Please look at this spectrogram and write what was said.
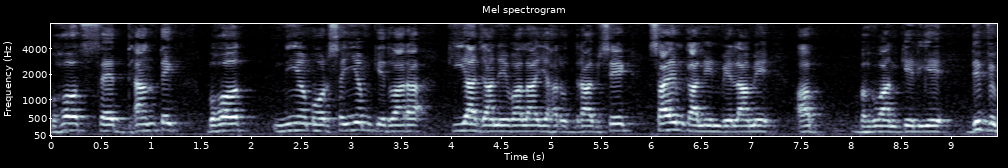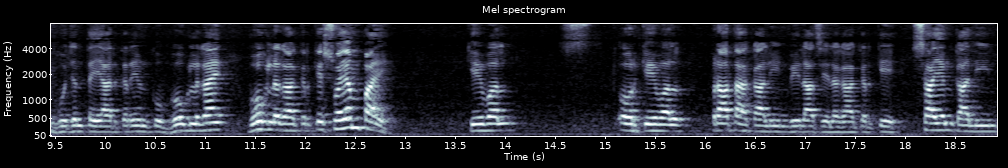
बहुत सैद्धांतिक, बहुत नियम और संयम के द्वारा किया जाने वाला यह रुद्राभिषेक सायंकालीन वेला में आप भगवान के लिए दिव्य भोजन तैयार करें, उनको भोग लगाएँ। भोग लगा करके स्वयं पाएँ। केवल और केवल प्रातःकालीन वेला से लगा करके सायंकालीन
